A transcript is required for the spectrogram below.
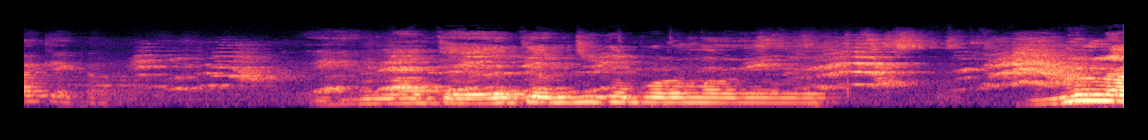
தான் கேட்கறேன் எல்லாத்தையே தெரிஞ்சுக்க போகிற மாதிரி இல்லை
